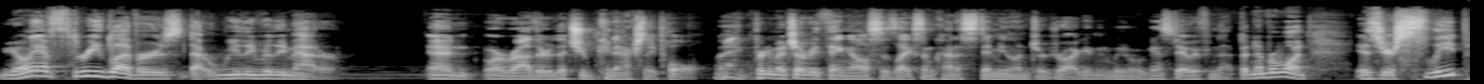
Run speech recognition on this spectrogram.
you only have three levers that really, really matter. And, or rather, that you can actually pull. Pretty much everything else is like some kind of stimulant or drug, and we're going to stay away from that. But number one is your sleep.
